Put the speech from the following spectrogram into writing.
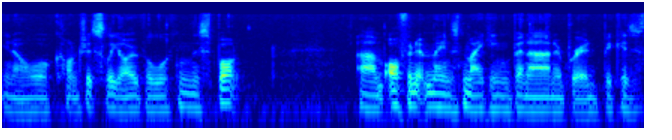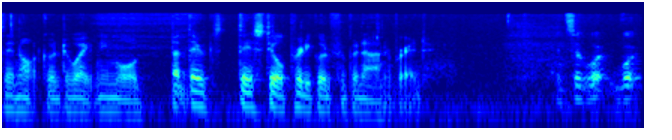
you know, or consciously overlooking the spot. Um, often it means making banana bread because they're not good to eat anymore, but they're, they're still pretty good for banana bread. And so, what, what,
